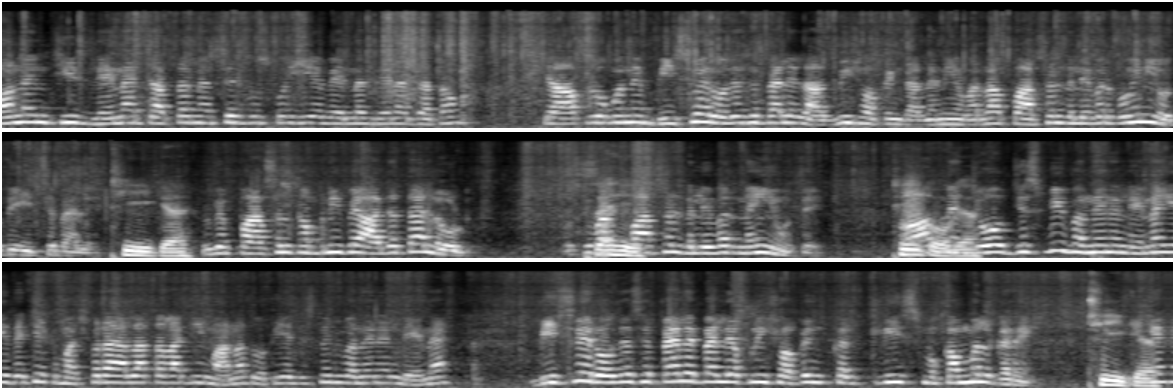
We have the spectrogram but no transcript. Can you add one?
ऑनलाइन चीज़ लेना चाहता है मैं सिर्फ़ उसको ये अवेयरनेस देना चाहता हूँ कि आप लोगों ने बीसवें रोज़े से पहले लाजमी शॉपिंग कर लेनी है वरना पार्सल डिलीवर कोई नहीं होते ईद से पहले। ठीक है। क्योंकि पार्सल कंपनी पे आ जाता है लोड उसके बाद पार्सल डिलीवर नहीं होते। हो आपने जो जिस भी बंदे ने लेना है ये देखिए एक मशवरा है अल्लाह ताला की इमानत होती है जिसने भी बंदे ने लेना है बीसवें रोज़े से पहले पहले अपनी शॉपिंग एटलीस्ट मुकम्मल करें। ठीक है?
